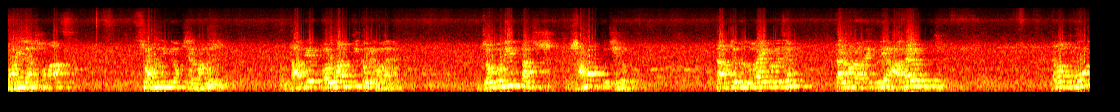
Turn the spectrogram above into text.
মহিলা সমাজ, শ্রমজীবী অংশের মানুষ, তাদের কল্যাণ কি করে হয়? যতদিন তার সামর্থ্য ছিল, তার জন্য লড়াই করেছেন তার মানে অনেকগুলি আদায় এবং মূল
